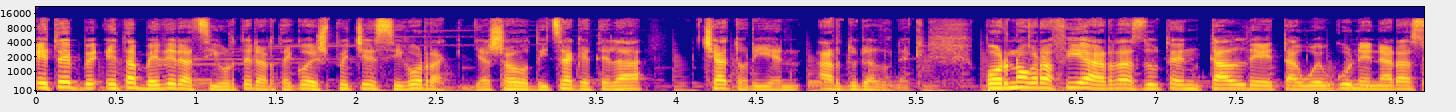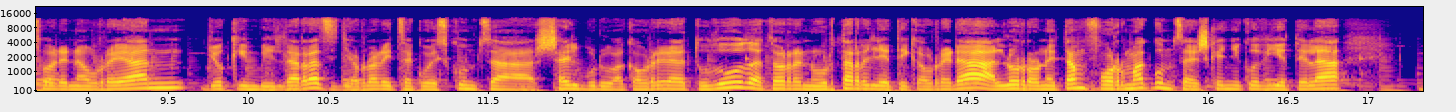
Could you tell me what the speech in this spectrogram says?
eta, eta bederatzi urterarteko espetxe zigorrak jaso ditzaketela txat horien arduradunek. Pornografia ardaz duten talde eta webgunen arazoaren aurrean, Jokin Bildarratz, jaurlaritzako hezkuntza sailburuak aurreratu du, datorren urtarriletik aurrera, alor honetan formakuntza eskainiko dietela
